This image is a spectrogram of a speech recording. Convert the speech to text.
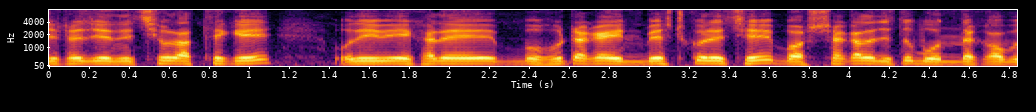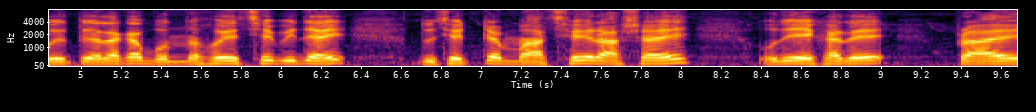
যেটা জেনেছি ওনার থেকে, উনি এখানে বহু টাকা ইনভেস্ট করেছে। বর্ষাকালে যেহেতু বন্যা, কবলিত এলাকা, বন্যা হয়েছে বিদায়। দু চারটা মাছের আশায় উনি এখানে প্রায়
